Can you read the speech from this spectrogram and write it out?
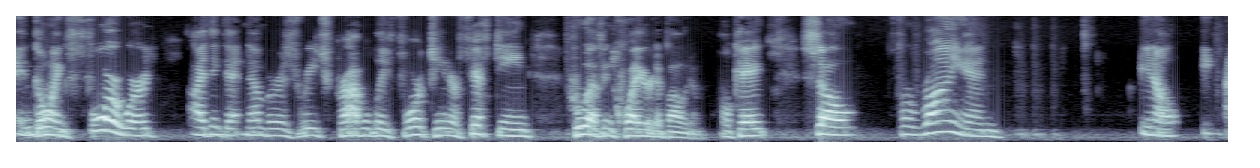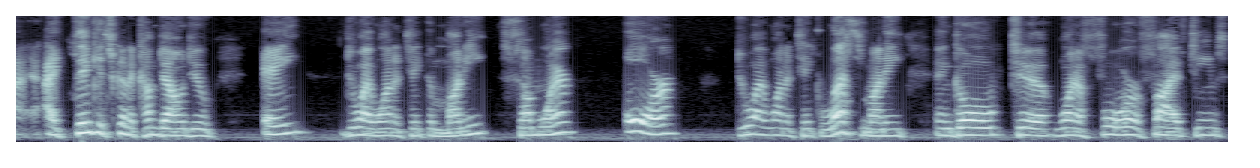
and going forward, I think that number has reached probably 14 or 15 who have inquired about him. Okay. So for Ryan, you know, I, I think it's going to come down to A, do I want to take the money somewhere? Or do I want to take less money and go to one of four or five teams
